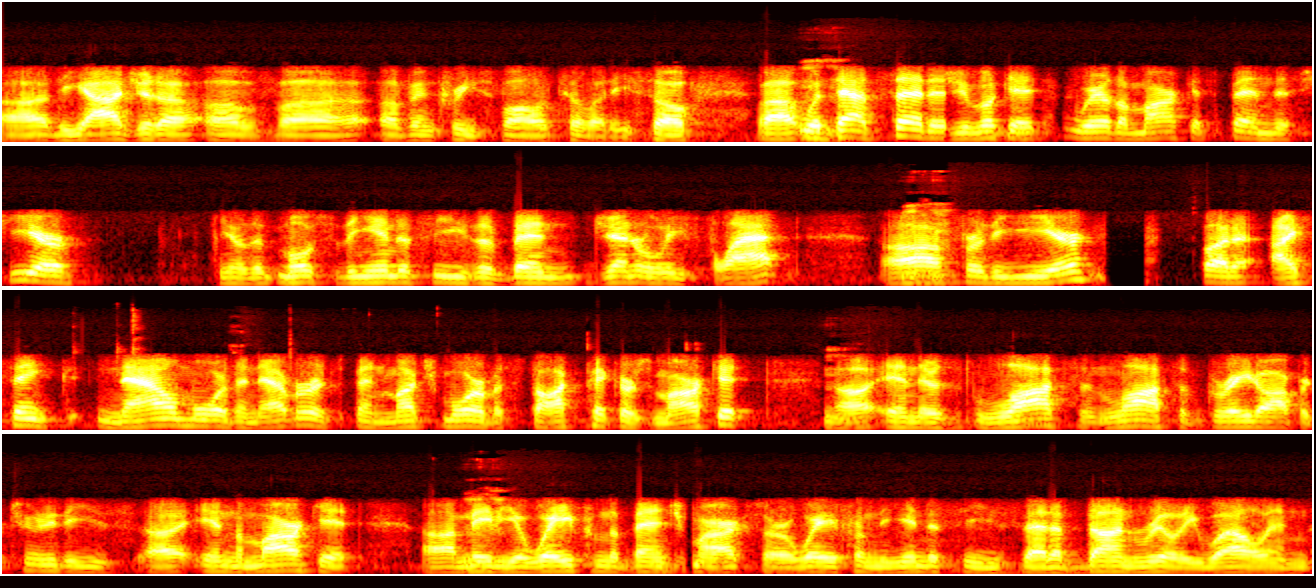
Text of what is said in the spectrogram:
uh, the agita of uh, of increased volatility. So uh, with hmm. that said, as you look at where the market's been this year, you know that most of the indices have been generally flat uh, mm-hmm. for the year. But I think now more than ever, it's been much more of a stock picker's market. Hmm. Uh, and there's lots and lots of great opportunities uh, in the market, uh, hmm. maybe away from the benchmarks or away from the indices that have done really well and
